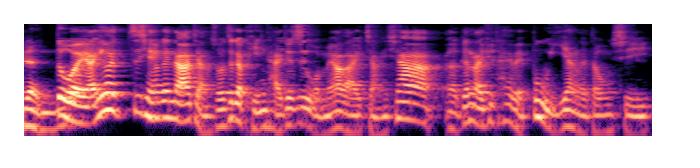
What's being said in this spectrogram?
韧。对呀、啊，因为之前又跟大家讲说，这个平台就是我们要来讲一下，呃，跟来去台北不一样的东西。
